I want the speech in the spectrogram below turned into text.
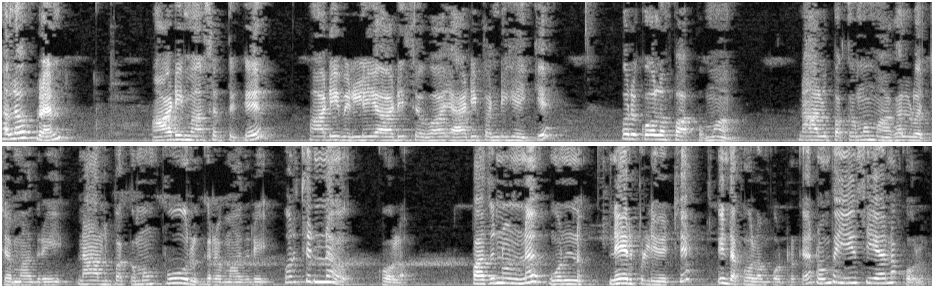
ஹலோ ஃப்ரெண்ட் ஆடி மாதத்துக்கு ஆடி வெள்ளி ஆடி செவ்வாய் ஆடி பண்டிகைக்கு ஒரு கோலம் பார்ப்போமா? நாலு பக்கமும் அகல் வச்ச மாதிரி நாலு பக்கமும் பூ இருக்கிற மாதிரி ஒரு சின்ன கோலம். பதினொன்று ஒன்று நேர்புள்ளி வச்சு இந்த கோலம் போட்டிருக்கேன். ரொம்ப ஈஸியான கோலம்.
